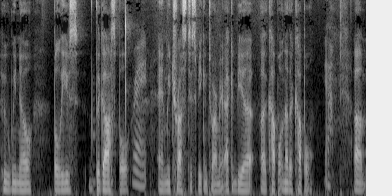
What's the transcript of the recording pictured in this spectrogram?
who we know believes the gospel, Right. and we trust to speak into our marriage." That could be a, a couple, another couple, Yeah. um,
